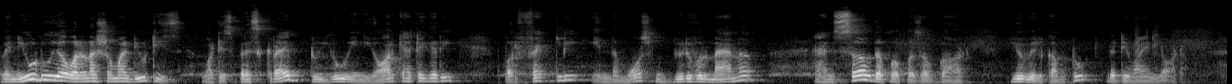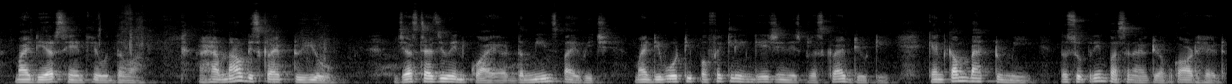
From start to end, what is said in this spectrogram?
When you do your varnashrama duties, what is prescribed to you in your category perfectly in the most beautiful manner and serve the purpose of God, you will come to the Divine Lord. My dear saintly Uddhava, I have now described to you, just as you inquired, the means by which my devotee perfectly engaged in his prescribed duty can come back to me, the Supreme Personality of Godhead.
